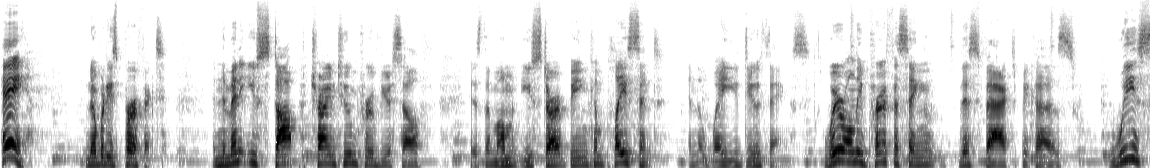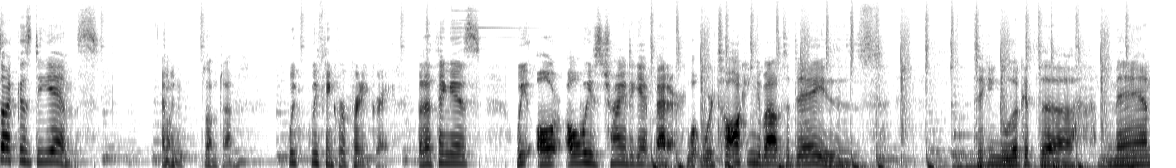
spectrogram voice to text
Hey, nobody's perfect. And the minute you stop trying to improve yourself is the moment you start being complacent in the way you do things. We're only prefacing this fact because we suck as DMs. I mean, Sometimes. we, we think we're pretty great. But the thing is, we are always trying to get better. What we're talking about today is taking a look at the man,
